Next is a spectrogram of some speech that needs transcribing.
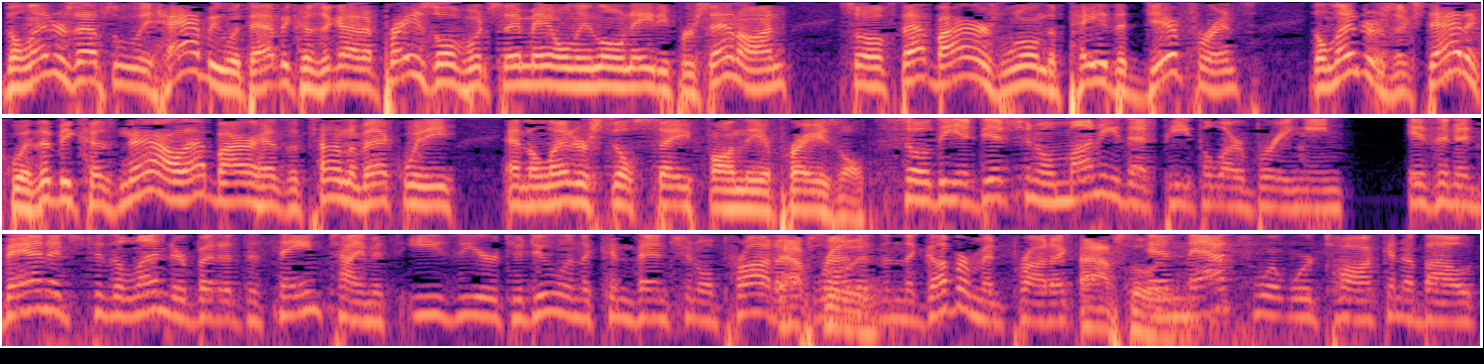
The lender's absolutely happy with that because they got an appraisal of which they may only loan 80% on. So if that buyer is willing to pay the difference, the lender's ecstatic with it because now that buyer has a ton of equity and the lender's still safe on the appraisal. So the additional money that people are bringing is an advantage to the lender, but at the same time, it's easier to do in the conventional product Absolutely. rather than the government product. Absolutely. And that's what we're talking about.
